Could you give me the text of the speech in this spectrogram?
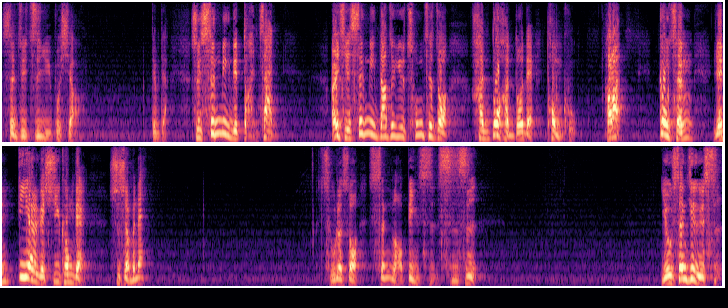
甚至子女不孝，对不对？所以生命的短暂，而且生命当中又充斥着很多很多的痛苦。好了，构成人第二个虚空的是什么呢？除了说生老病死，死是有生就有死，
